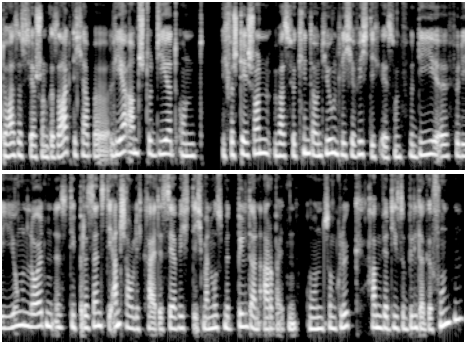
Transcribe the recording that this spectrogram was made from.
du hast es ja schon gesagt, ich habe Lehramt studiert und ich verstehe schon, was für Kinder und Jugendliche wichtig ist. Und für die, äh, für die jungen Leuten ist die Präsenz, die Anschaulichkeit ist sehr wichtig. Man muss mit Bildern arbeiten. Und zum Glück haben wir diese Bilder gefunden.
